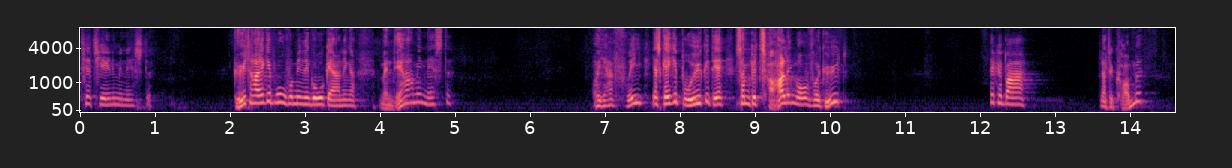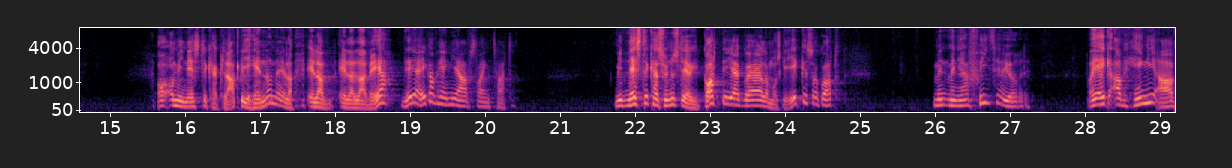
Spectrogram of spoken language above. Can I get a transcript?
til at tjene min næste. Gud har ikke brug for mine gode gerninger, men det har min næste. Og jeg er fri. Jeg skal ikke bruge det som betaling over for Gud. Jeg kan bare lade det komme. Og, og min næste kan klappe i hænderne, eller, eller, eller lade være. Det er jeg ikke afhængig af strengt taget. Mit næste kan synes, det er godt, det jeg gør, eller måske ikke så godt. Men, men jeg er fri til at gøre det. Og jeg er ikke afhængig af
